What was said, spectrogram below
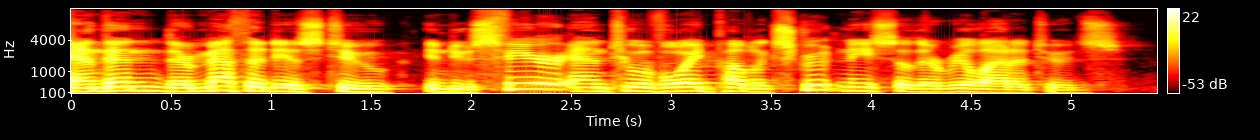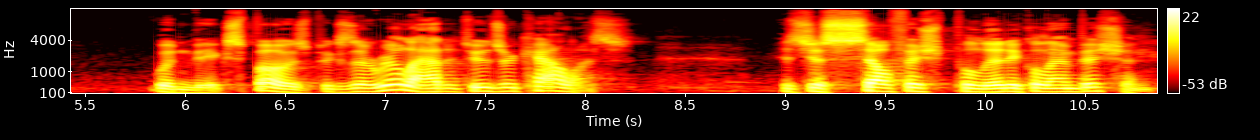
And then their method is to induce fear and to avoid public scrutiny so their real attitudes wouldn't be exposed because their real attitudes are callous. It's just selfish political ambition.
